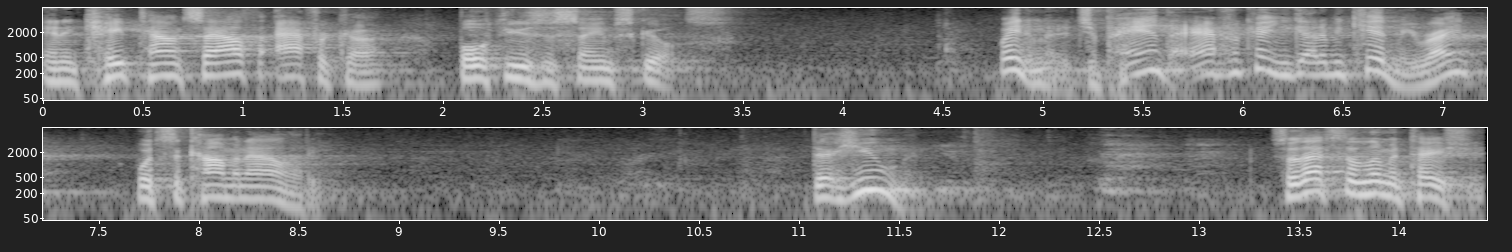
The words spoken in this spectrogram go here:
and in Cape Town, South Africa, both use the same skills. Wait a minute, Japan to Africa? You got to be kidding me, right? What's the commonality? They're human. So that's the limitation.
